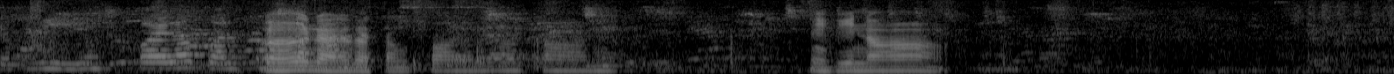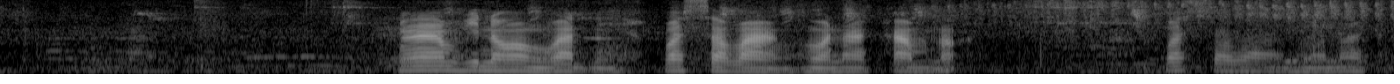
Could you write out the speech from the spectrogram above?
กับดีปล่อยแล้วก่อนเออน่ะก็ต้องปล่อยแล้วก่อนนี่พี่น้องงามพี่น้องวัดนี่วัดสว่างหัวนาคำเนาะวัดสว่างหัวนาค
